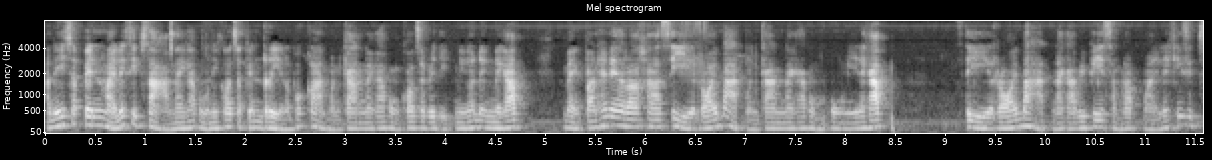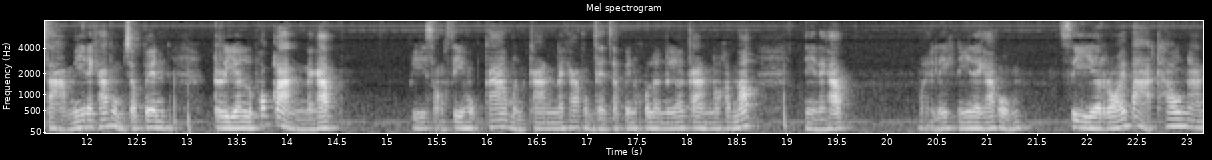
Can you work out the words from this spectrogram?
อันนี้จะเป็นหมายเลข 13 นะครับผมนนี้ก็จะเป็นเหรียญหลวงพ่อกลั่นเหมือนกันนะครับ ผมก็จะเป็นอีกเนื้อหนึ่งนะครับ แบ่งปันให้ในราคา 400 บาทเหมือนกันนะครับ ผมองค์นี้นะครับ 400 บาทนะครับพี่ๆสำหรับหมายเลขที่ 13 นี้นะครับ ผมจะเป็นเหรียญหลวงพ่อกลั่นนะครับ ปีปี2469 เหมือนกันนะครับ ผมแต่จะเป็นคนละเนื้อกันนะครับเนาะนี่นะครับ หมายเลขนี้นะครับ ผม 400 บาทเท่านั้น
